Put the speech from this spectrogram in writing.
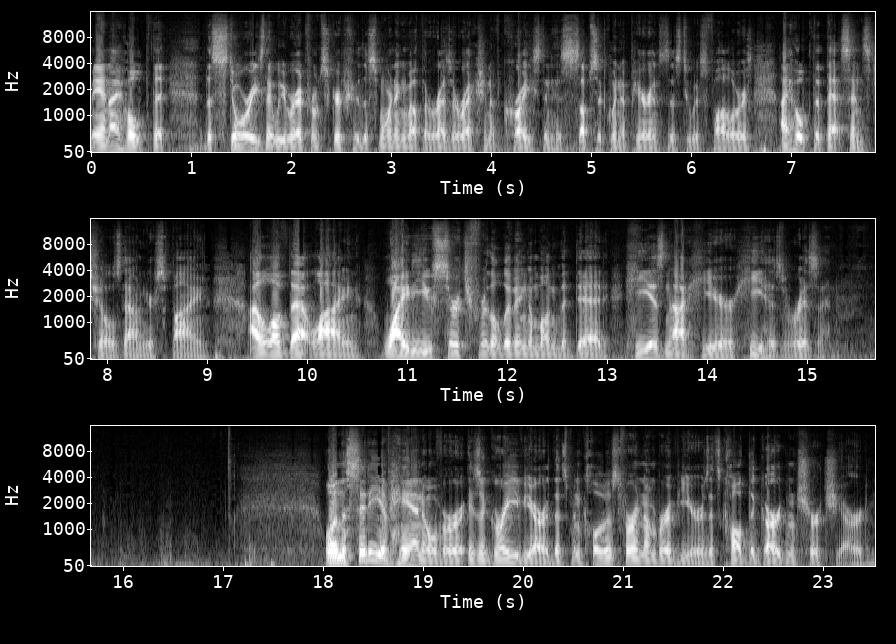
Man, I hope that the stories that we read from Scripture this morning about the resurrection of Christ and his subsequent appearances to his followers, I hope that that sends chills down your spine. I love that line Why do you search for the living among the dead? He is not here, he has risen. Well, in the city of Hanover is a graveyard that's been closed for a number of years. It's called the Garden Churchyard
